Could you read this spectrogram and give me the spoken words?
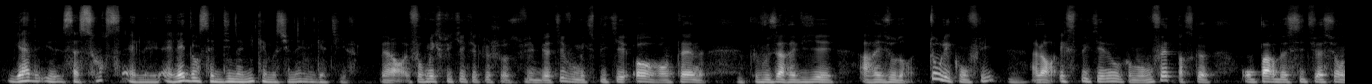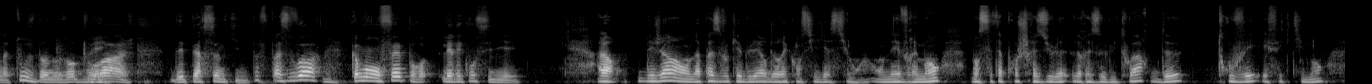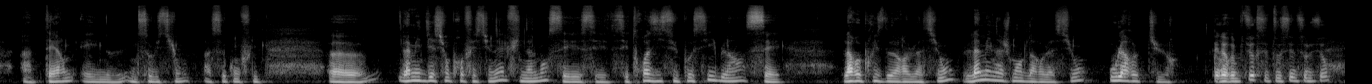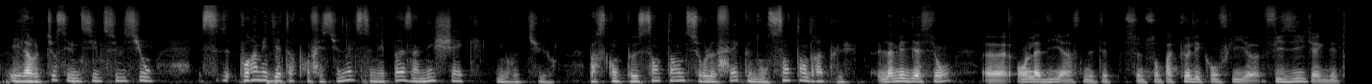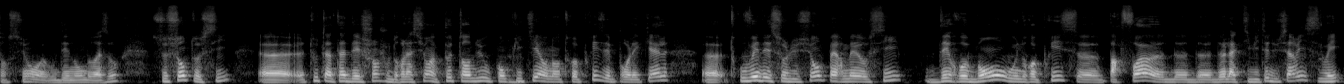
il y a, sa source, elle est, elle est dans cette dynamique émotionnelle négative. Mais alors, il faut m'expliquer quelque chose, Philippe Biati. Vous m'expliquez hors antenne que vous arriviez à résoudre tous les conflits. Mm. Alors, expliquez-nous comment vous faites, parce qu'on part de situations, on a tous dans nos entourages des personnes qui ne peuvent pas se voir. Mm. Comment on fait pour les réconcilier? Alors déjà, on n'a pas ce vocabulaire de réconciliation. Hein. On est vraiment dans cette approche résolutoire de trouver effectivement un terme et une solution à ce conflit. Euh, la médiation professionnelle, finalement, c'est trois issues possibles. Hein. C'est la reprise de la relation, l'aménagement de la relation ou la rupture. Et la rupture, c'est aussi une solution? Et la rupture, c'est une, une, solution. Pour un médiateur professionnel, ce n'est pas un échec, une rupture, parce qu'on peut s'entendre sur le fait que l'on ne s'entendra plus. La médiation, euh, on l'a dit, hein, ce, ne sont pas que les conflits euh, physiques avec des tensions ou des noms d'oiseaux, ce sont aussi euh, tout un tas d'échanges ou de relations un peu tendues ou compliquées en entreprise et pour lesquelles euh, trouver des solutions permet aussi des rebonds ou une reprise euh, parfois de, l'activité du service. Oui,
